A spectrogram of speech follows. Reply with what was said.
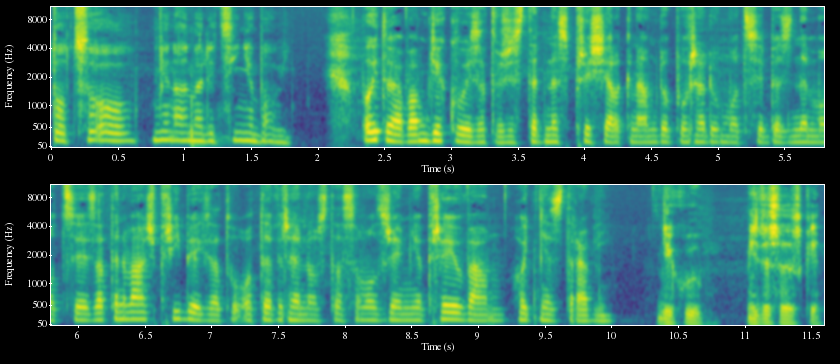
to, co mě na medicíně baví. Vojto, já vám děkuji za to, že jste dnes přišel k nám do pořadu Moci bez nemoci, za ten váš příběh, za tu otevřenost a samozřejmě přeju vám hodně zdraví. Děkuji. Mějte se hezky.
